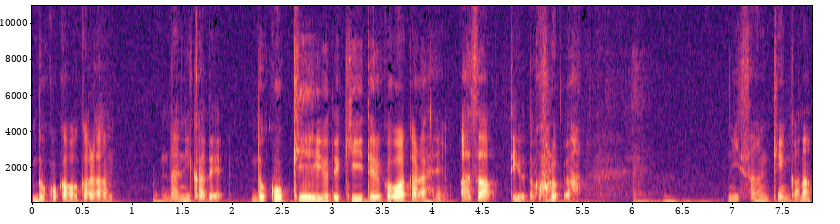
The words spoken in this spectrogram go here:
どこかわからん何かでどこ経由で聞いてるかわからへん「朝」っていうところが23件かな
